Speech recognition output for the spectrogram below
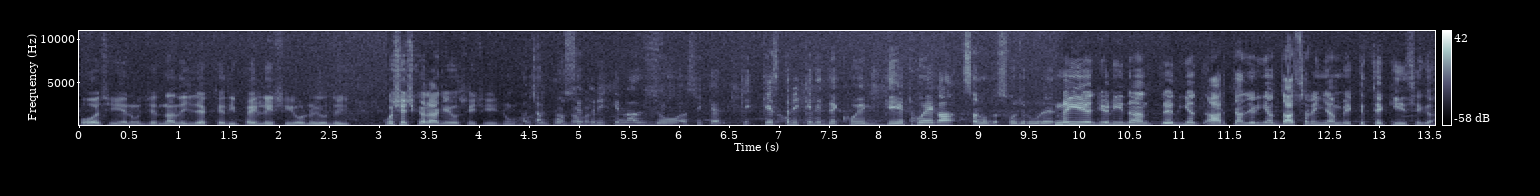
ਉਹ ਅਸੀਂ ਇਹਨੂੰ ਜਿਨ੍ਹਾਂ ਦੀ ਦੇਖੇ ਦੀ ਪਹਿਲੀ ਸੀ ਉਹਨੂੰ ਉਹਦੀ ਕੋਸ਼ਿਸ਼ ਕਰਾਂਗੇ ਉਸੇ ਚੀਜ਼ ਨੂੰ ਅੱਛਾ ਉਸੇ। ਤਰੀਕੇ ਨਾਲ ਜੋ ਅਸੀਂ ਕਿਸ ਤਰੀਕੇ ਦੀ ਦੇਖ ਹੋਏਗੀ ਗੇਟ ਹੋਏਗਾ? ਸਾਨੂੰ ਦੱਸੋ ਜ਼ਰੂਰ ਇਹ। ਨਹੀਂ ਇਹ ਜਿਹੜੀ ਨਾ ਇਹਦੀਆਂ ਆਰਚਾਂ ਜਿਹੜੀਆਂ ਦੱਸ ਰਹੀਆਂ ਵੀ ਕਿੱਥੇ ਕੀ ਸੀਗਾ?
